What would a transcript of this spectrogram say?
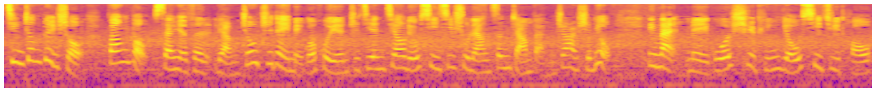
竞争对手帮宝三月份两周之内，美国会员之间交流信息数量增长百分之二十六。另外，美国视频游戏巨头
